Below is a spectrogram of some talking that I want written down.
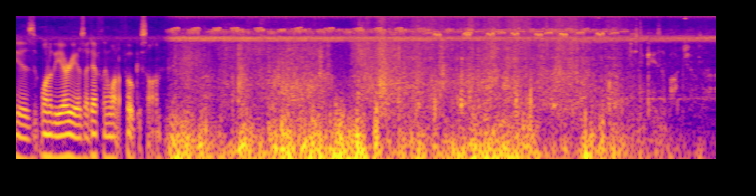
is one of the areas I definitely want to focus on. Just in case a buck shows up.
